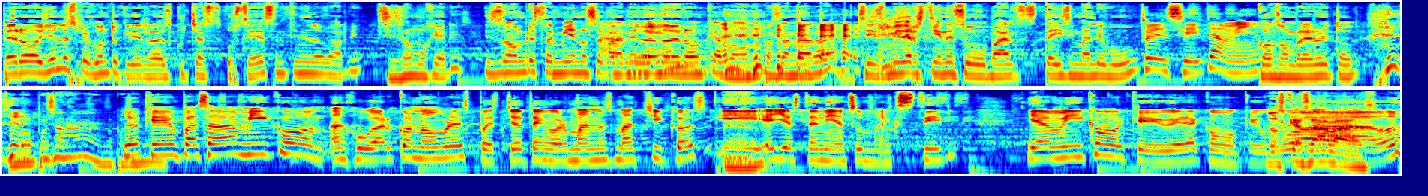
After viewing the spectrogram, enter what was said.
Pero yo les pregunto, queridos escuchas, ¿ustedes han tenido Barbie? Si son mujeres, si son hombres también no se vale, no hay bronca, no, no pasa nada. Si Smithers tiene su Mal Stacy Malibu Pues sí, también. con sombrero y todo, no pasa nada. no pasa Lo que me pasaba a mí con a jugar con hombres, pues yo tengo hermanos más chicos y ellos tenían su Max Steel. Y a mí como que era como que Los wow. casabas,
